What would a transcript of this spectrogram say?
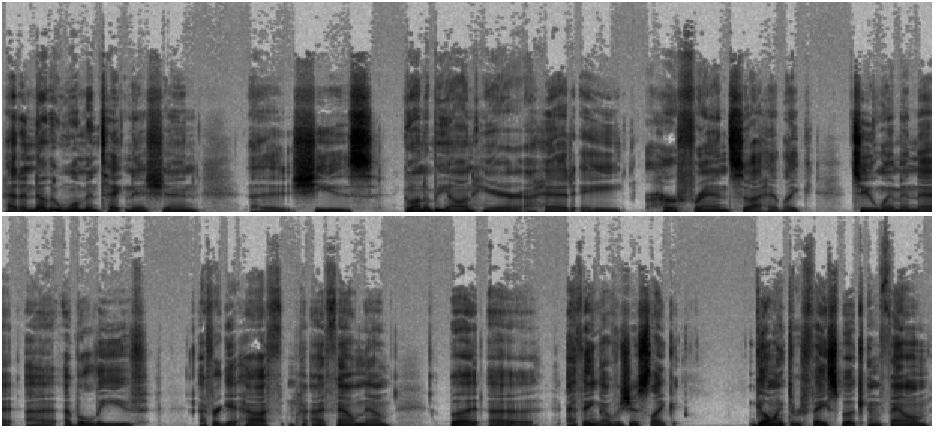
Had another woman technician uh, she's gonna be on here. I had a her friend, so I had like two women that I, I believe I forget how I, f- I found them, but uh, I think I was just like going through Facebook and found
